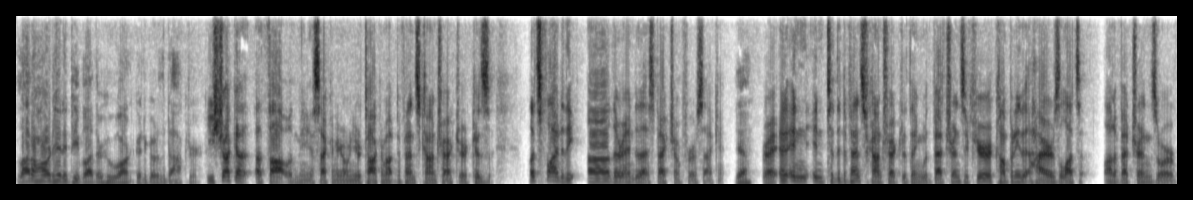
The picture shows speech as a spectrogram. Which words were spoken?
A lot of hard headed people out there who aren't going to go to the doctor. You struck a, a thought with me a second ago when you were talking about defense contractor because let's fly to the other end of that spectrum for a second. Yeah. Right. And, and, and to the defense contractor thing with veterans, if you're a company that hires a lot of, a lot of veterans or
